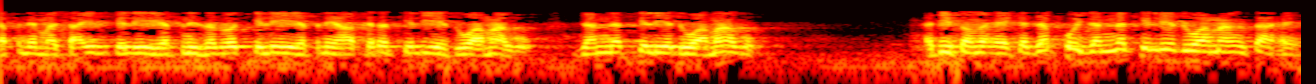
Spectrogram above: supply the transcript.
اپنے مسائل کے لیے، اپنی ضرورت کے لیے، اپنی آخرت کے لیے دعا مانگو، جنت کے لیے دعا مانگو۔ حدیثوں میں ہے کہ جب کوئی جنت کے لیے دعا مانگتا ہے،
